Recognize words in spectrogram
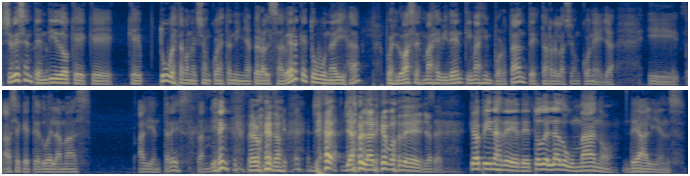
se hubiese entendido que, que, que, tuvo esta conexión con esta niña, pero al saber que tuvo una hija, pues lo haces más evidente y más importante esta relación con ella y hace que te duela más Alien 3 también, pero bueno, ya, ya hablaremos de ello. ¿Qué opinas de, de todo el lado humano de Aliens?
